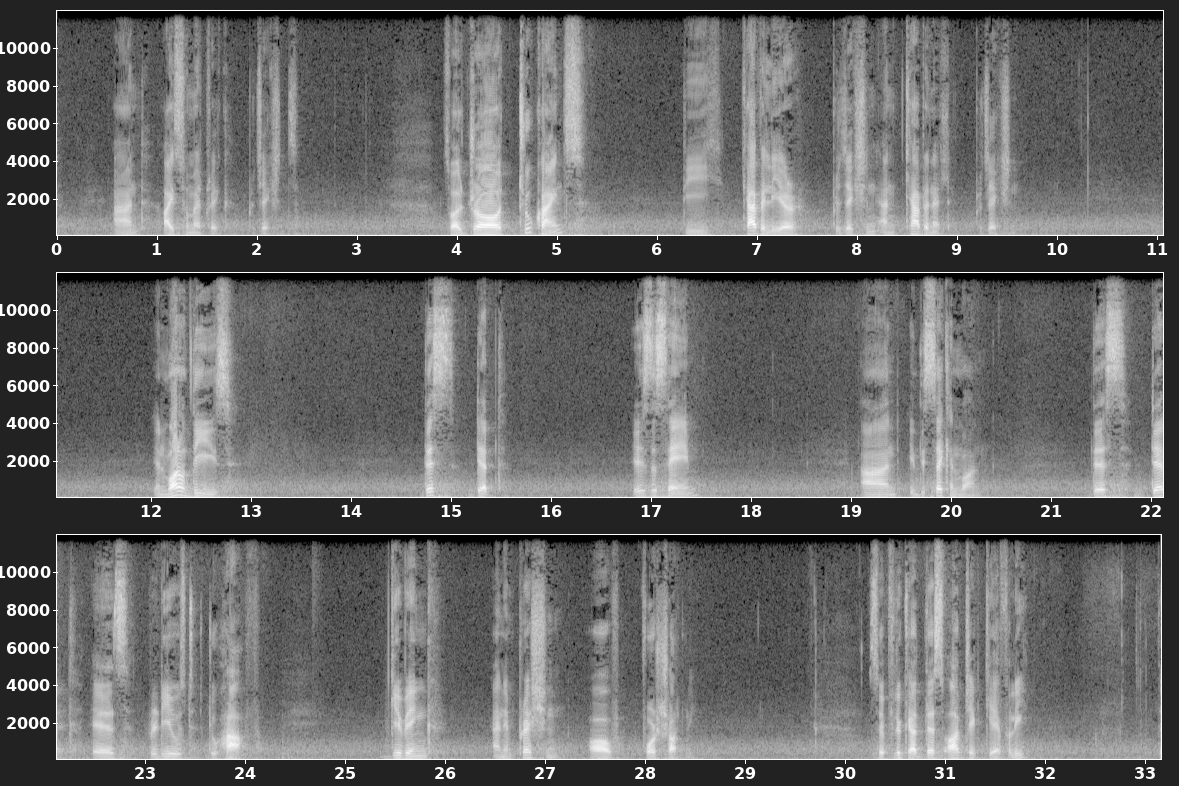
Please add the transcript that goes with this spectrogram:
and isometric projections. So, I will draw two kinds the cavalier projection and cabinet projection. In one of these this depth is the same and in the second one this depth is reduced to half giving an impression of foreshortening. So, if you look at this object carefully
